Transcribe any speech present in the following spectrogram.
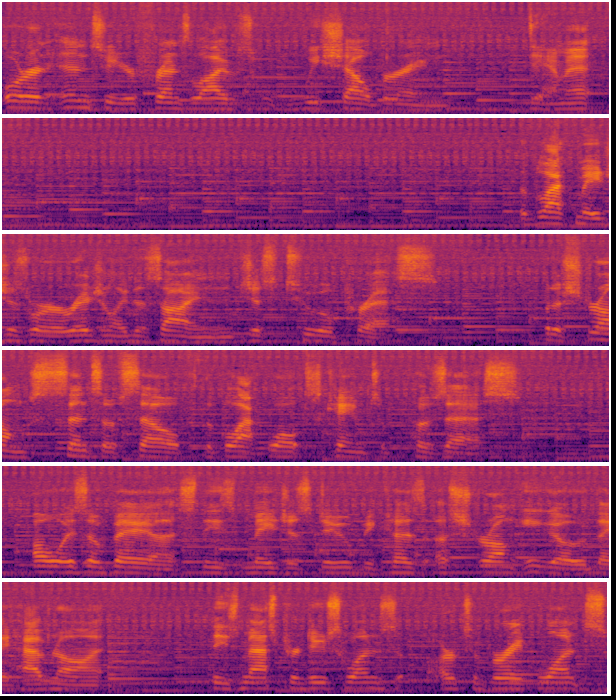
or an end to your friends' lives we shall bring. Damn it. The Black Mages were originally designed just to oppress, but a strong sense of self the Black Waltz came to possess. Always obey us, these mages do, because a strong ego they have not. These mass-produced ones are to break once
